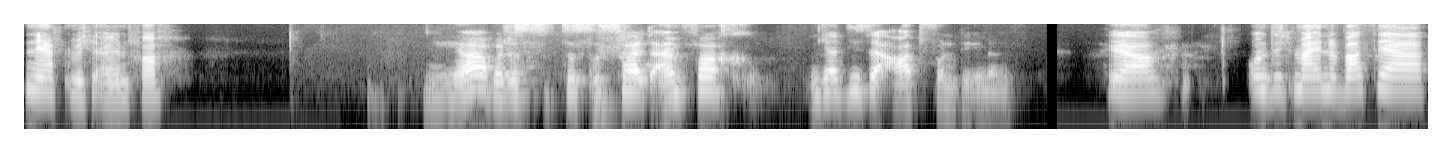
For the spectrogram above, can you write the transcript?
Nervt mich einfach. Ja, aber das, das ist halt einfach, ja, diese Art von denen. Ja, und ich meine, was ja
